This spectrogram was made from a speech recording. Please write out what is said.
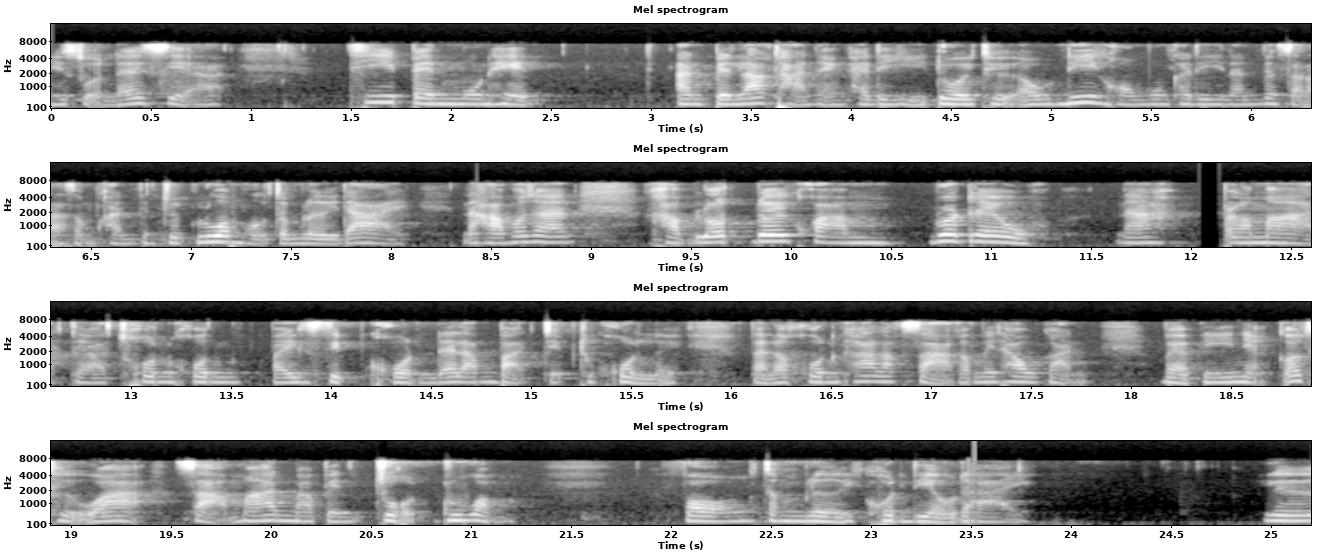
มีส่วนได้เสียที่เป็นมูลเหตุอันเป็นรากฐานแห่งคดี โดยถือเอาหนี้ของมูลคดีนั้นเป็นสาระสำคัญเป็นจุดร่วมของจำเลยได้นะคะเพราะฉะนั้นขับรถด้วยความรวดเร็วนะ ประมาทจะชนคนไป 10 คนได้รับบาดเจ็บทุกคนเลย แต่ละคนค่ารักษาก็ไม่เท่ากัน แบบนี้เนี่ยก็ถือว่าสามารถมาเป็นโจทย์ร่วม ฟ้องจำเลยคนเดียวได้ หรือ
